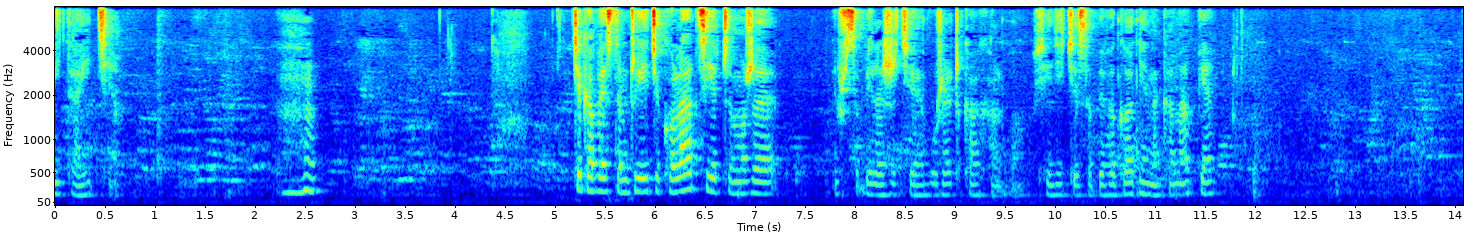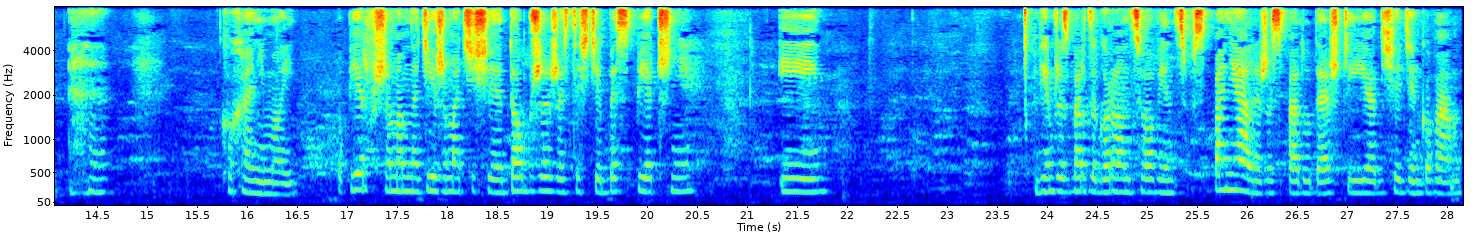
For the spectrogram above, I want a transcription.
Witajcie. Ciekawa jestem, czy jecie kolację, czy może już sobie leżycie w łóżeczkach albo siedzicie sobie wygodnie na kanapie. Kochani moi, po pierwsze mam nadzieję, że macie się dobrze, że jesteście bezpieczni i wiem, że jest bardzo gorąco, więc wspaniale, że spadł deszcz i ja dzisiaj dziękowałam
